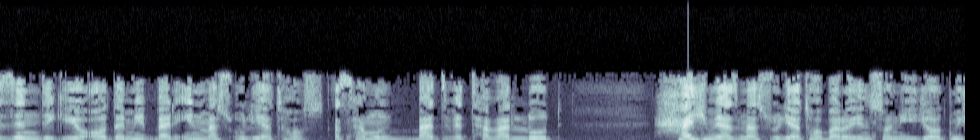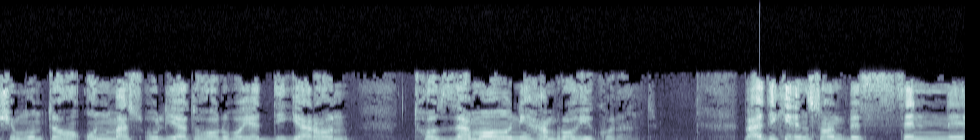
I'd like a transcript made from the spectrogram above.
زندگی آدمی بر این مسئولیت هاست. از همون بد و تولد حجمی از مسئولیت ها برای انسان ایجاد میشه. منتها اون مسئولیت ها رو باید دیگران تا زمانی همراهی کنند. بعدی که انسان به سن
